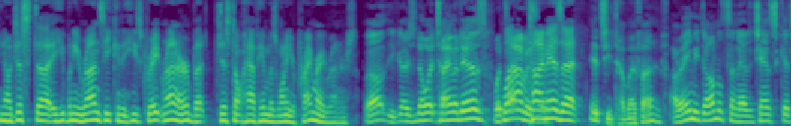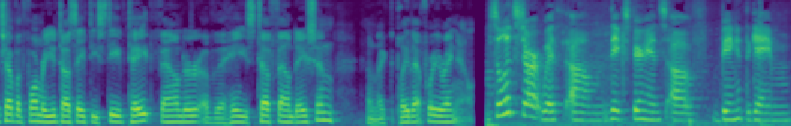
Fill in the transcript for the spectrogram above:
You know, just uh, he, when he runs, he can. He's a great runner, but just don't have him as one of your primary runners. Well, you guys know what time it is. What, what time is time it? is it? It's Utah by five. Our Amy Donaldson had a chance to catch up with former Utah safety Steve Tate, founder of the Hayes Tough Foundation. I'd like to play that for you right now. So let's start with um, the experience of being at the game,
